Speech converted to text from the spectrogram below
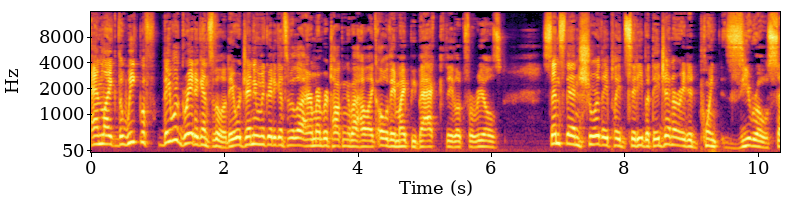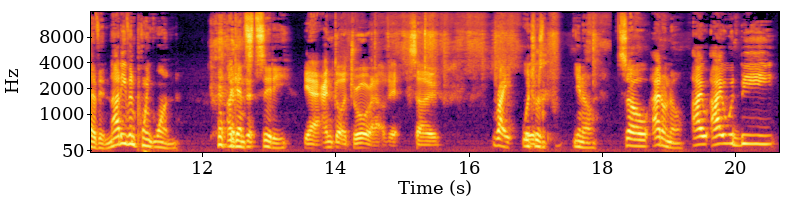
And like the week before, they were great against Villa. They were genuinely great against Villa. I remember talking about how like, oh, they might be back. They look for reals. Since then, sure, they played City, but they generated 0.07, not even 0.1 against City. yeah, and got a draw out of it. So Right, which was, you know. So, I don't know. I I would be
